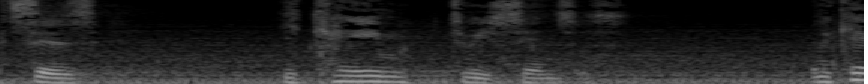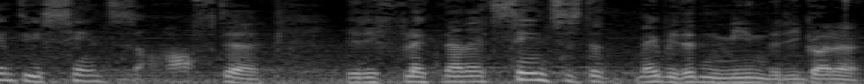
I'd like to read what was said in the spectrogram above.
It says he came to his senses. And he came to his senses after he reflected. Now that senses that maybe didn't mean that he got a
